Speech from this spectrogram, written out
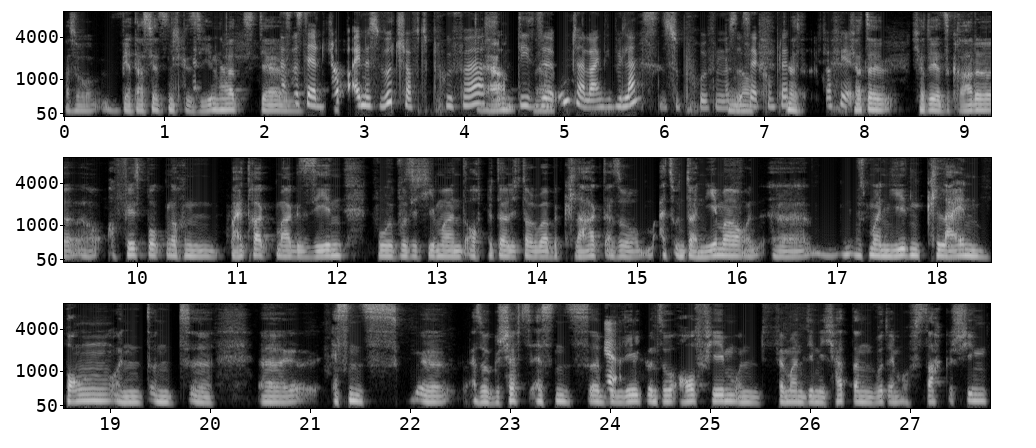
also wer das jetzt nicht gesehen hat, der. Das ist der Job eines Wirtschaftsprüfers, ja, diese ja. Unterlagen, die Bilanzen zu prüfen. Das genau. ist ja komplett ja, verfehlt. Ich hatte, ich hatte jetzt gerade äh, auf Facebook noch einen Beitrag mal gesehen, wo, wo sich jemand auch bitterlich darüber beklagt. Also als Unternehmer und äh, muss man jeden kleinen Bon und und äh, äh, Essens, äh, also Geschäftsessensbeleg äh, und so aufheben und wenn man den nicht hat, dann wird einem aufs Dach gestiegen,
